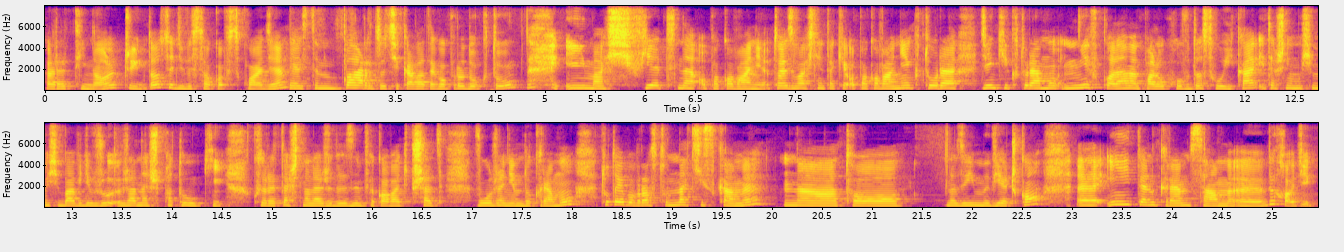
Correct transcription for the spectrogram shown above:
retinol, czyli dosyć wysoko w składzie. Ja jestem bardzo ciekawa tego produktu i ma świetne opakowanie. To jest właśnie takie opakowanie, które dzięki któremu nie wkładamy paluchów do słoika i też nie musimy się bawić w żadne szpatułki, które też należy dezynfekować przed włożeniem do kremu. Tutaj po prostu naciskamy na to, nazwijmy wieczko e, i ten krem sam e, wychodzi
